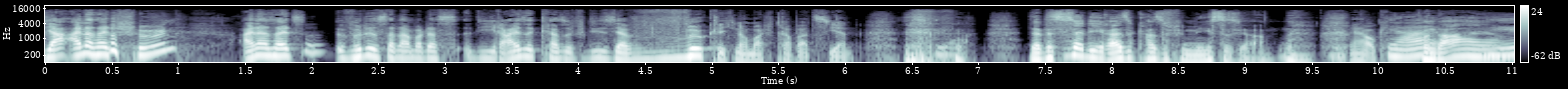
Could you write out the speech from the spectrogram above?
ja, einerseits schön, Einerseits würde es dann aber das, die Reisekasse für dieses Jahr wirklich nochmal strapazieren. Ja. ja, das ist ja die Reisekasse für nächstes Jahr. Ja, okay. Ja, von daher. Nee,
